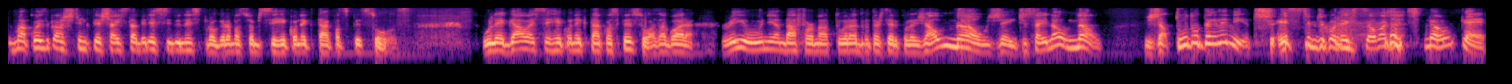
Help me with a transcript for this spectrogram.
uma coisa que eu acho que tem que deixar estabelecido nesse programa sobre se reconectar com as pessoas. O legal é se reconectar com as pessoas. Agora, reunion da formatura do terceiro colegial, não, gente, isso aí não, não. Já tudo tem limite. Esse tipo de conexão a gente não quer.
